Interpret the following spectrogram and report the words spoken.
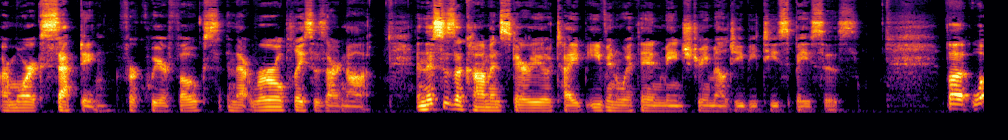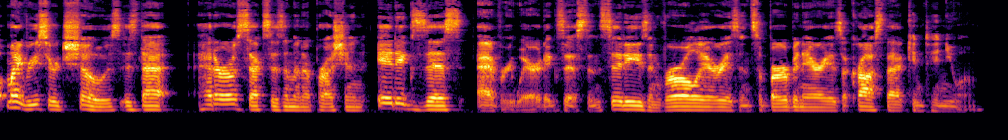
are more accepting for queer folks, and that rural places are not. And this is a common stereotype even within mainstream LGBT spaces. But what my research shows is that heterosexism and oppression, it exists everywhere. It exists in cities, in rural areas, in suburban areas, across that continuum.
